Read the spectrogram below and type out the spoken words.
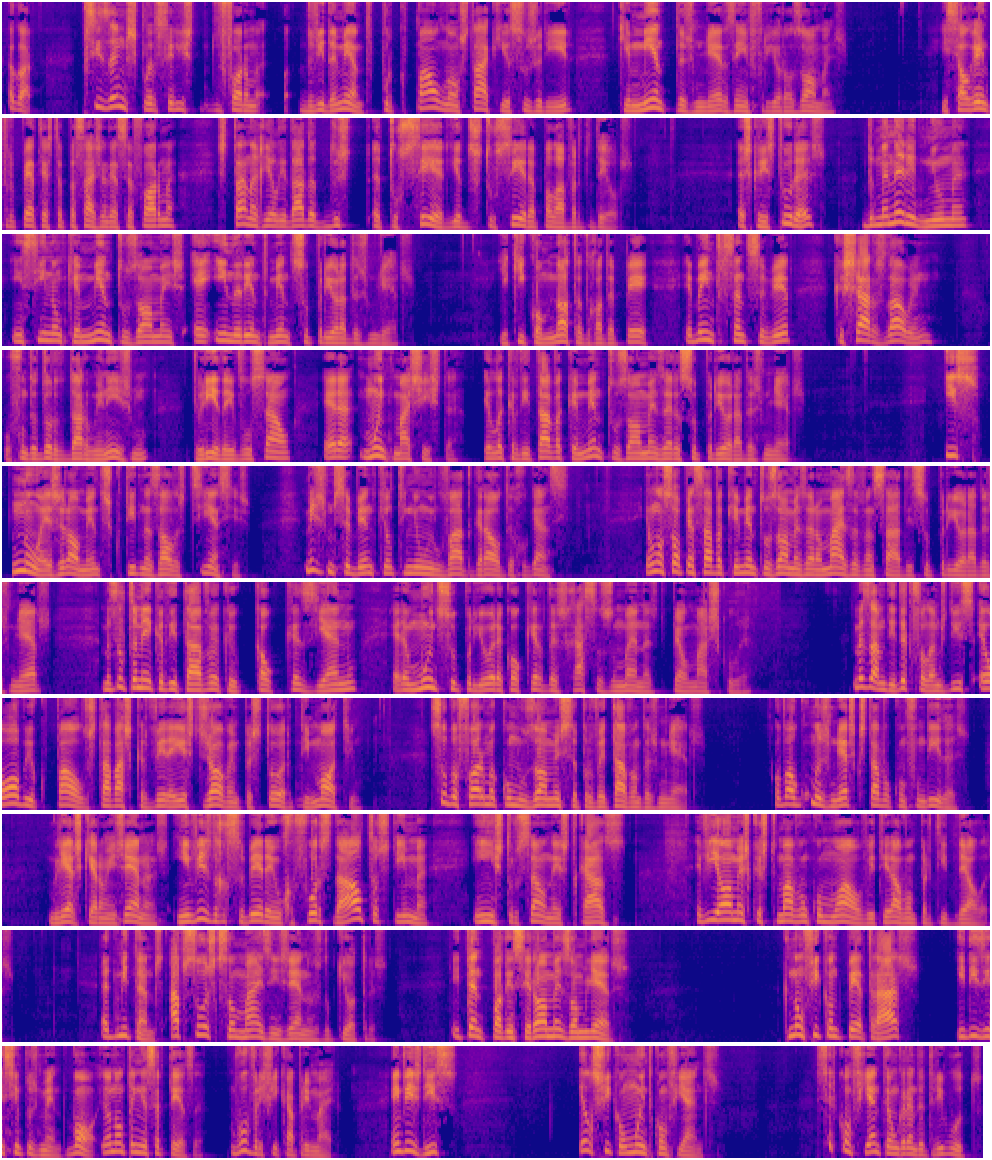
Agora, Precisamos esclarecer isto de forma devidamente, porque Paulo não está aqui a sugerir que a mente das mulheres é inferior aos homens. E se alguém interpreta esta passagem dessa forma, está na realidade a, a torcer e a distorcer a palavra de Deus. As Escrituras, de maneira nenhuma, ensinam que a mente dos homens é inerentemente superior à das mulheres. E aqui, como nota de rodapé, é bem interessante saber que Charles Darwin, o fundador do darwinismo, teoria da evolução, era muito machista. Ele acreditava que a mente dos homens era superior à das mulheres. Isso não é geralmente discutido nas aulas de ciências, mesmo sabendo que ele tinha um elevado grau de arrogância. Ele não só pensava que a mente dos homens era mais avançada e superior à das mulheres, mas ele também acreditava que o caucasiano era muito superior a qualquer das raças humanas de pele mais escura. Mas à medida que falamos disso, é óbvio que Paulo estava a escrever a este jovem pastor, Timóteo, sobre a forma como os homens se aproveitavam das mulheres. Houve algumas mulheres que estavam confundidas. mulheres que eram ingênuas, e em vez de receberem o reforço da autoestima e instrução neste caso, havia homens que as tomavam como alvo e tiravam partido delas. Admitamos, há pessoas que são mais ingênuas do que outras. E tanto podem ser homens ou mulheres, que não ficam de pé atrás e dizem simplesmente: Bom, eu não tenho a certeza, vou verificar primeiro. Em vez disso, eles ficam muito confiantes. Ser confiante é um grande atributo,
